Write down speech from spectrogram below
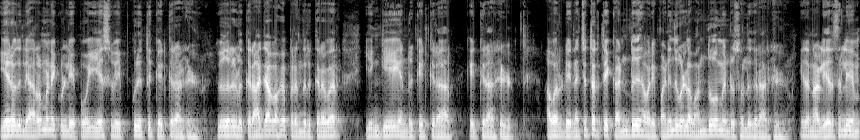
ஏரோதுடைய அரண்மனைக்குள்ளே போய் இயேசுவை குறித்து கேட்கிறார்கள். யூதர்களுக்கு ராஜாவாக பிறந்திருக்கிறவர் எங்கே என்று கேட்கிறார் கேட்கிறார்கள். அவருடைய நட்சத்திரத்தை கண்டு அவரை பணிந்து கொள்ள வந்தோம் என்று சொல்லுகிறார்கள். இதனால் எருசலேம்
